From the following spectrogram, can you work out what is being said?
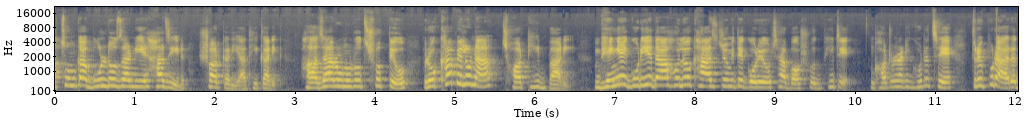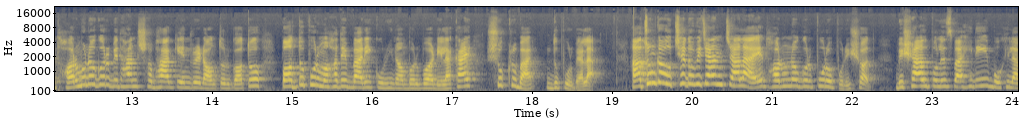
আচমকা বুলডোজার নিয়ে হাজির সরকারি আধিকারিক। হাজার অনুরোধ সত্ত্বেও রক্ষা পেল না ছটি বাড়ি। ভেঙে গুড়িয়ে দেওয়া হলো খাস জমিতে গড়ে ওঠা বসত ভিটে। ঘটনাটি ঘটেছে ত্রিপুরার ধর্মনগর বিধানসভা কেন্দ্রের অন্তর্গত পদ্মপুর মহাদেব বাড়ি কুড়ি নম্বর ওয়ার্ড এলাকায় শুক্রবার দুপুরবেলা। আচমকা উচ্ছেদ অভিযান চালায় ধর্মনগর পুর পরিষদ। বিশাল পুলিশ বাহিনী, মহিলা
